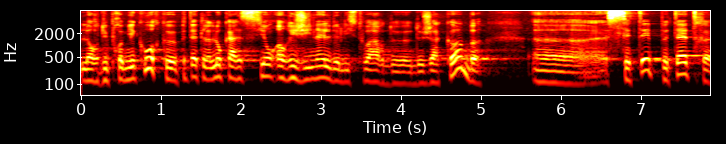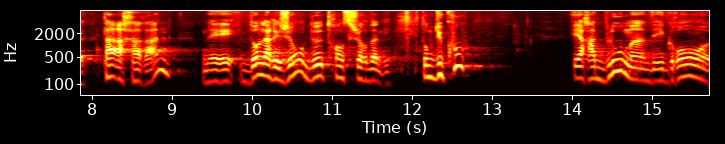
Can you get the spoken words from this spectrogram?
lors du premier cours que peut-être la location originelle de l'histoire de, Jacob, c'était peut-être pas à Haran, mais dans la région de Transjordanie. Donc du coup, Erhard Blum, un des grands,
